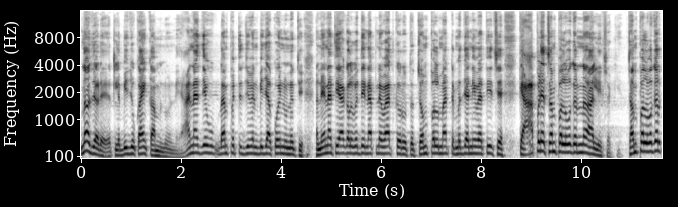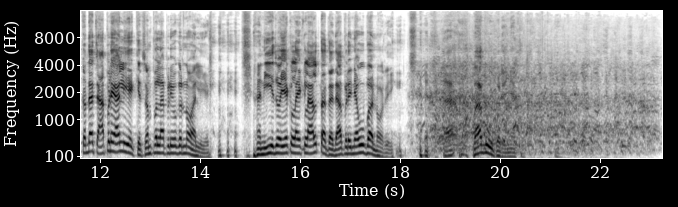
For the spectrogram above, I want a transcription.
ન જડે એટલે બીજું કાંઈ કામનું નહીં. આના જેવું દાંપત્ય જીવન બીજા કોઈનું નથી. અને એનાથી આગળ વધીને આપણે વાત કરું તો ચંપલ માટે મજાની વાત એ છે કે આપણે ચંપલ વગર ન હાલી શકીએ. ચંપલ વગર કદાચ આપણે હાલી શકીએ ચંપલ આપણી વગર ન હાલી શકીએ અને એ જો એકલા એકલા હાલતા તો આપણે ત્યાં ઊભા ન રહી ભાગવું પડે ત્યાંથી.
